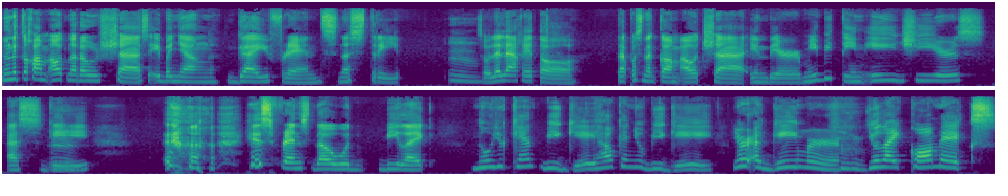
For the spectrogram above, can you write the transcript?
Nung nagka-come out na raw siya sa iba niyang guy friends na straight. Mm. So, lalaki to. Tapos nag-come out siya in their maybe teenage years as gay. His friends daw would be like, No, you can't be gay. How can you be gay? You're a gamer. you like comics.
